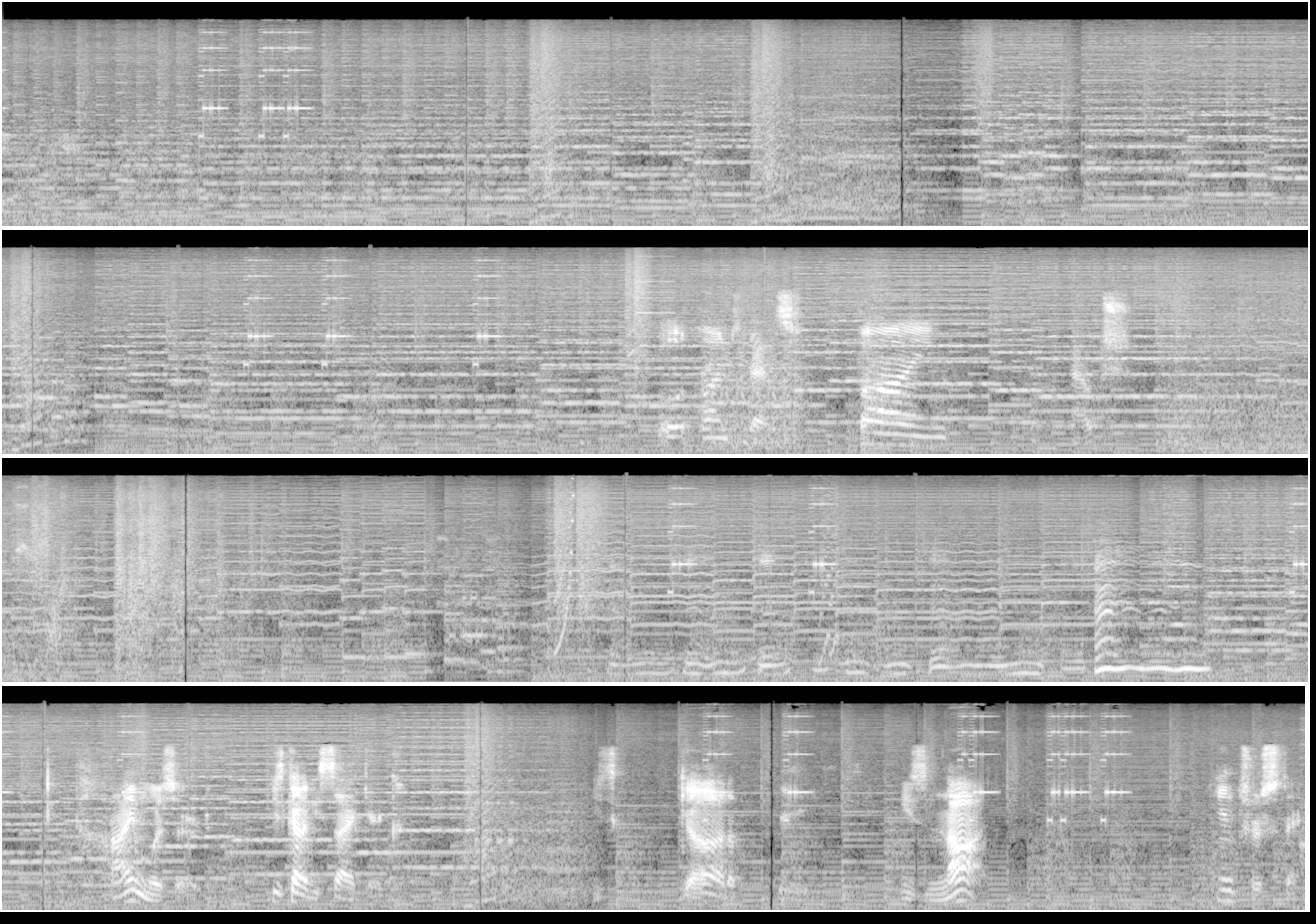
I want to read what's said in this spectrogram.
Time Wizard. He's gotta be psychic. He's gotta be. He's not. Interesting.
